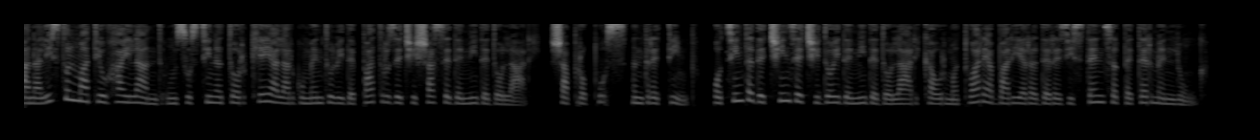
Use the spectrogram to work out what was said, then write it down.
Analistul Matthew Highland, un susținător chei al argumentului de 46.000 de dolari, și-a propus, între timp, o țintă de 52.000 de dolari ca următoarea barieră de rezistență pe termen lung.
